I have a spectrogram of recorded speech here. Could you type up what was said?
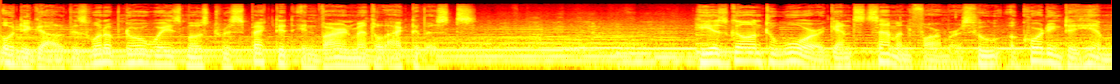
Oddekalv is one of Norway's most respected environmental activists. He has gone to war against salmon farmers who, according to him,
